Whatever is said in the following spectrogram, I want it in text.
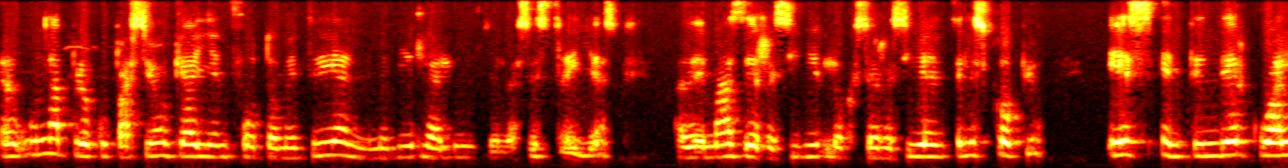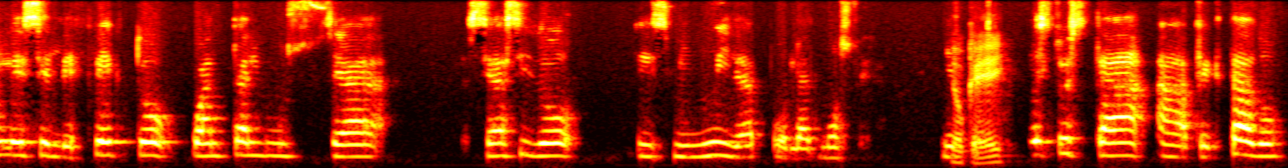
eh, una preocupación que hay en fotometría, en medir la luz de las estrellas, además de recibir lo que se recibe en el telescopio, es entender cuál es el efecto, cuánta luz se ha, se ha sido disminuida por la atmósfera. Esto está afectado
